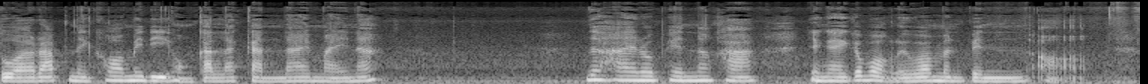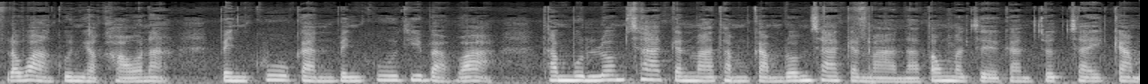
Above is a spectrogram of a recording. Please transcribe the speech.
ตัวรับในข้อไม่ดีของกันและกันได้ไหมนะ The High r o p e n นะคะ ยังไงก็บอกเลยว่ามันเป็นระหว่างคุณกับเขาน่ะ เป็นคู่กัน เป็นคู่ที่แบบว่าทำบุญร่วมชาติกันมาทำกรรมร่วมชาติกันมานะ ต้องมาเจอกันชดใช้กรรม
